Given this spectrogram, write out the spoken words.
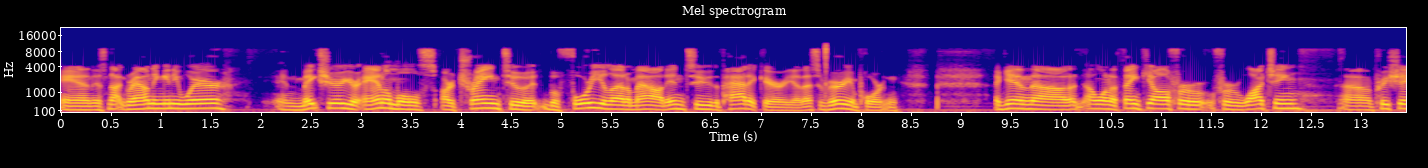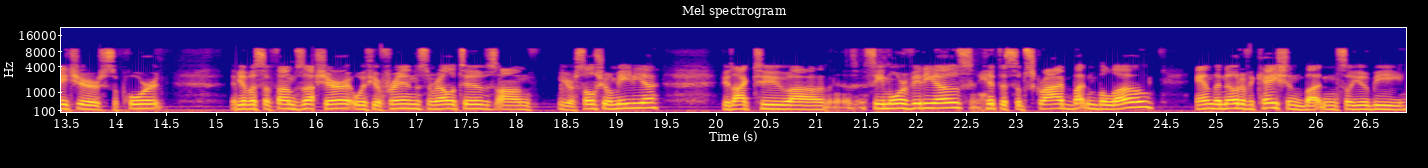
And it's not grounding anywhere. And make sure your animals are trained to it before you let them out into the paddock area. That's very important. Again, uh, I want to thank y'all for, for watching. Uh, appreciate your support. Give us a thumbs up. Share it with your friends and relatives on your social media. If you'd like to uh, see more videos, hit the subscribe button below and the notification button so you'll be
